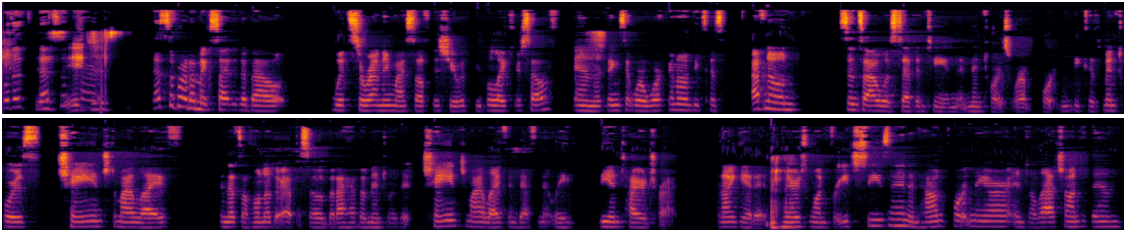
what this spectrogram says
well that, that's the part, just, that's the part I'm excited about with surrounding myself this year with people like yourself and the things that we're working on because I've known since I was 17 that mentors were important because mentors changed my life. And that's a whole nother episode, but I have a mentor that changed my life indefinitely the entire track. And I get it. Mm-hmm. There's one for each season and how important they are and to latch onto them.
